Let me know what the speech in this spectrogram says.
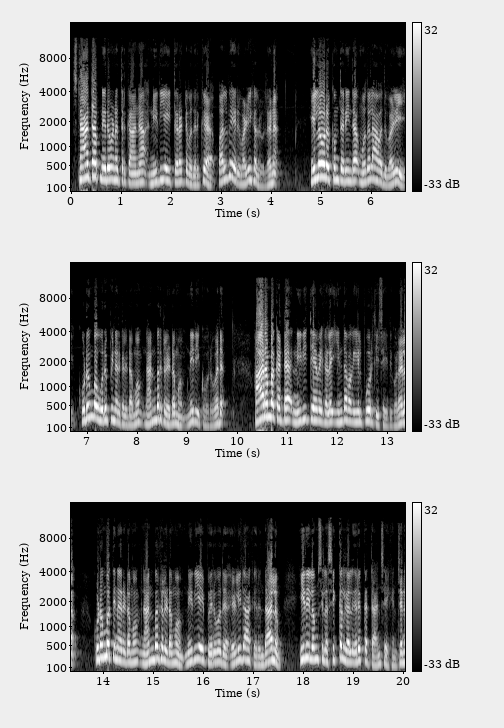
ஸ்டார்ட் அப் நிறுவனத்திற்கான நிதியை திரட்டுவதற்கு பல்வேறு வழிகள் உள்ளன. எல்லோருக்கும் தெரிந்த முதலாவது வழி குடும்ப உறுப்பினர்களிடமும் நண்பர்களிடமும் நிதி கோருவது. ஆரம்ப கட்ட நிதி தேவைகளை இந்த வகையில் பூர்த்தி செய்து கொள்ளலாம். குடும்பத்தினரிடமும் நண்பர்களிடமும் நிதியை பெறுவது எளிதாக இருந்தாலும் இதிலும் சில சிக்கல்கள் இருக்கத்தான் செய்கின்றன.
